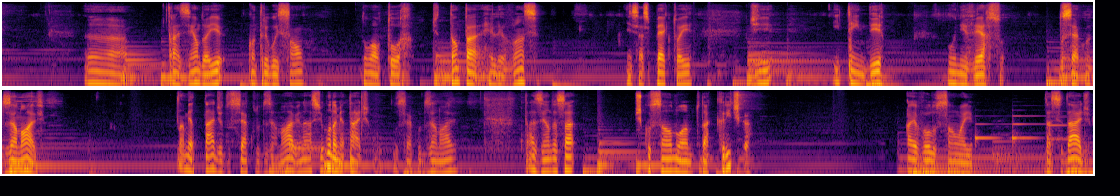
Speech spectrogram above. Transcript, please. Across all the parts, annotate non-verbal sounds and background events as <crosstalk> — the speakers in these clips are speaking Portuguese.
uh, trazendo aí contribuição do autor de tanta relevância esse aspecto aí de entender o universo do século XIX. Na metade do século XIX, na segunda metade do século XIX, trazendo essa discussão no âmbito da crítica à evolução aí da cidade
